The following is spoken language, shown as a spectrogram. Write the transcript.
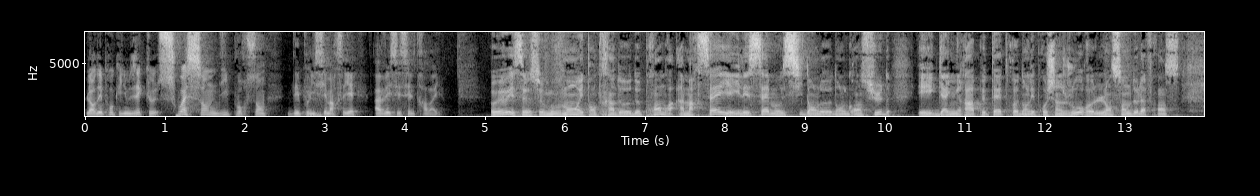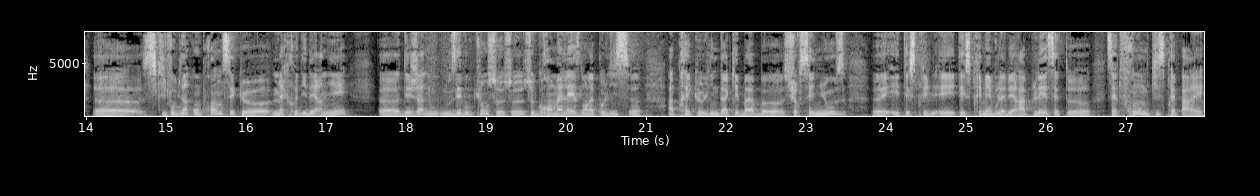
l'heure des pros qui nous disait que 70% des policiers marseillais avaient cessé le travail. Ce, mouvement est en train de, prendre à Marseille et il essaime aussi dans le, dans le Grand Sud et gagnera peut-être dans les prochains jours l'ensemble de la France. Euh, ce qu'il faut bien comprendre, c'est que mercredi dernier, euh, déjà, nous, évoquions ce, grand malaise dans la police euh, après que Linda Kebab euh, sur CNews est, exprimé, est exprimé, vous l'avez rappelé, cette, fronde qui se préparait.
